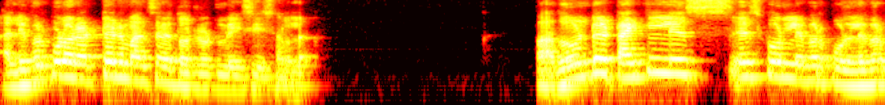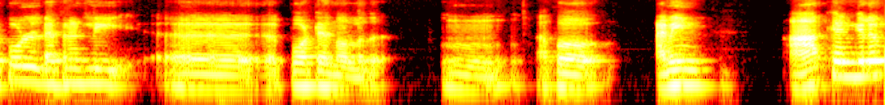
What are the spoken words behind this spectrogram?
ലിവർപൂൾ ഒരൊറ്റ ഒരു മത്സരം തോറ്റിട്ടുള്ളൂ ഈ സീസണിൽ അപ്പൊ അതുകൊണ്ട് title is is for Liverpool Liverpool definitely പോട്ടെ എന്നുള്ളത്. അപ്പോ ഐ മീൻ ആർക്കെങ്കിലും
